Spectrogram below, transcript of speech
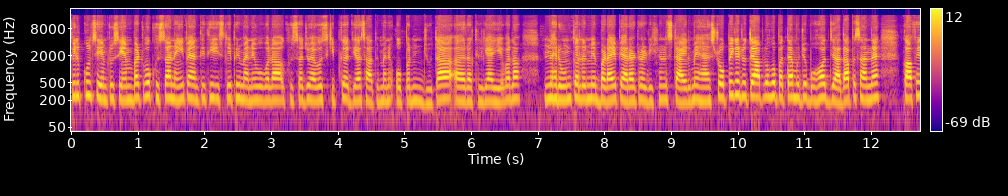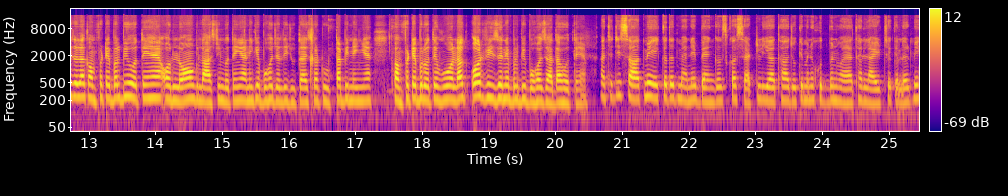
बिल्कुल सेम टू सेम बट वो खुस्सा नहीं पहनती थी, इसलिए फिर मैंने वो वाला खुस्सा जो है वो स्किप कर दिया। साथ में मैंने ओपन जूता रख लिया, ये वाला। महरून कलर में बड़ा ही प्यारा ट्रेडिशनल स्टाइल में है। स्ट्रोपी के जूते आप लोगों को पता है, मुझे बहुत ज़्यादा पसंद है। काफ़ी ज़्यादा कम्फर्टेबल भी होते हैं और लॉन्ग लास्टिंग होते हैं, यानी कि बहुत जल्दी जूता इसका टूटता भी नहीं है कम्फर्टेबल होते हैं, वो अलग और रीज़नेबल भी बहुत ज़्यादा होते हैं। अच्छा जी, साथ में एक अदद मैंने बैंगल्स का सेट लिया था, जो कि मैंने खुद बनवाया था लाइट से कलर में।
